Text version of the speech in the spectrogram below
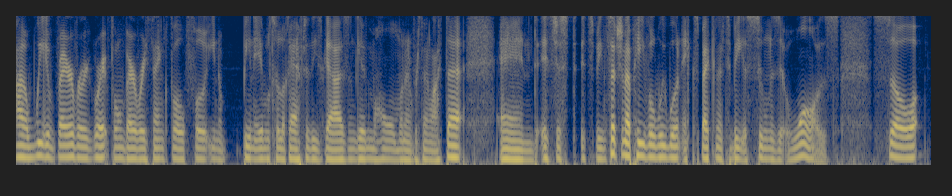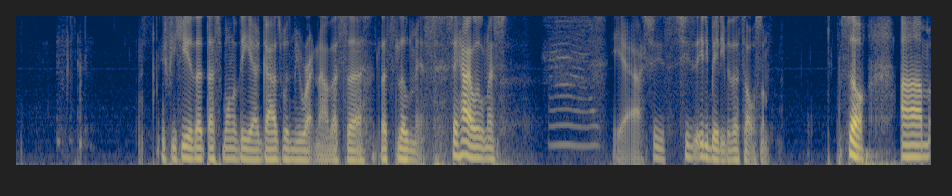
uh, we are very, very grateful and very, very thankful for you know being able to look after these guys and give them a home and everything like that. And it's just it's been such an upheaval we weren't expecting it to be as soon as it was. So if you hear that, that's one of the uh, guys with me right now. That's uh, that's Little Miss. Say hi, Little Miss. Hi. Yeah, she's she's itty bitty, but that's awesome. So, um,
